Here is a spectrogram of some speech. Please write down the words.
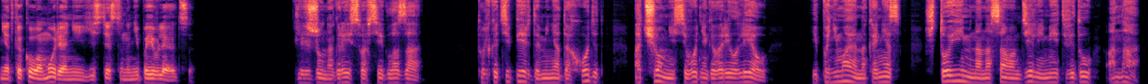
Ни от какого моря они, естественно, не появляются. Гляжу на Грейс во все глаза. Только теперь до меня доходит, о чем мне сегодня говорил Лео, и понимаю, наконец, что именно на самом деле имеет в виду она.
